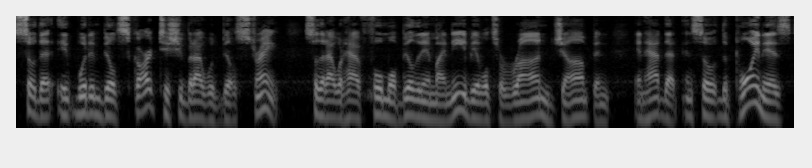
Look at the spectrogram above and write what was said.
so that it wouldn't build scar tissue, but I would build strength so that I would have full mobility in my knee, be able to run, jump, and, and have that. And so the point is,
